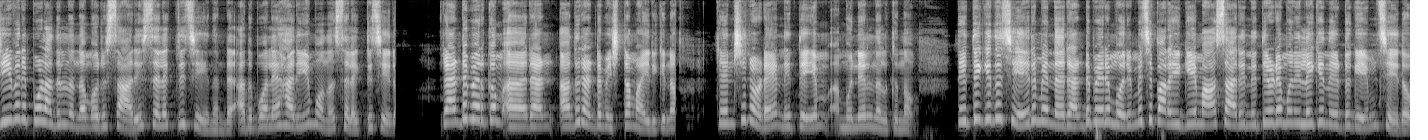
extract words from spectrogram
ജീവൻ ഇപ്പോൾ അതിൽ നിന്നും ഒരു സാരി സെലക്ട് ചെയ്യുന്നുണ്ട്. അതുപോലെ ഹരിയും ഒന്ന് സെലക്ട് ചെയ്തു. രണ്ടുപേർക്കും അത് രണ്ടും ഇഷ്ടമായിരിക്കുന്നു. ടെൻഷനോടെ നിത്യയും മുന്നിൽ നിൽക്കുന്നു. നിത്യയ്ക്ക് ഇത് ചേരുമെന്ന് രണ്ടുപേരും ഒരുമിച്ച് പറയുകയും ആ സാരി നിത്യയുടെ മുന്നിലേക്ക് നീട്ടുകയും ചെയ്തു.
